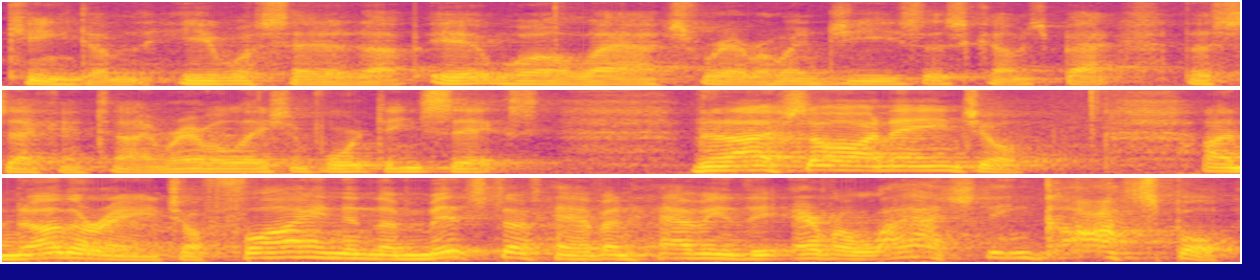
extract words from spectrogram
kingdom. He will set it up. It will last forever when Jesus comes back the second time. Revelation 14 6. Then I saw an angel, another angel, flying in the midst of heaven, having the everlasting gospel.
